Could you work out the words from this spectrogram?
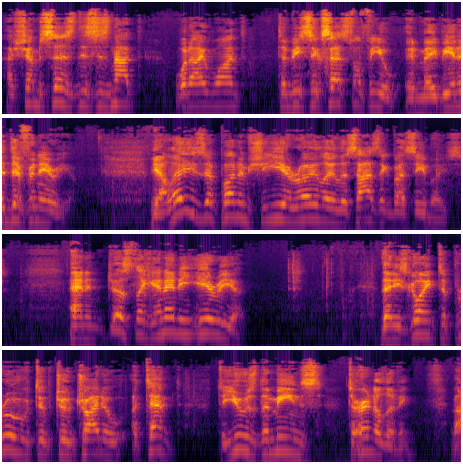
Hashem says this is not what I want to be successful for you. It may be in a different area. And in, just like in any area that he's going to prove to, to try to attempt to use the means to earn a living, and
